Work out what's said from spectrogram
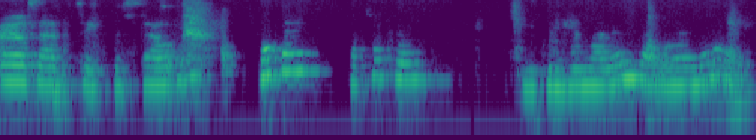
I also had to take this out. Okay, that's okay. You can turn that in, that way I know.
